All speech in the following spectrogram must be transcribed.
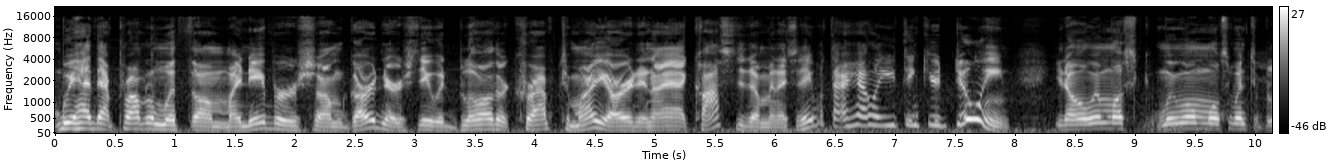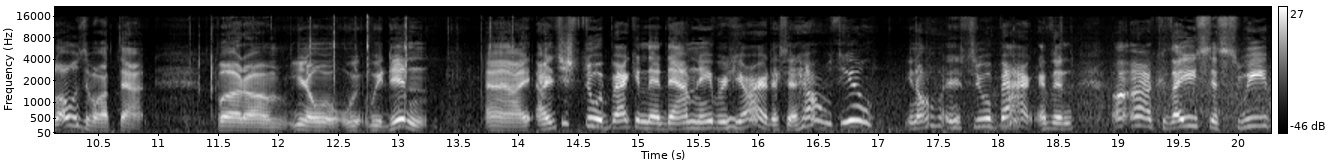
we had that problem with um, my neighbors, um, gardeners. They would blow all their crap to my yard, and I accosted them, and I said, "Hey, what the hell do you think you're doing?" You know, we almost we almost went to blows about that, but um, you know, we, we didn't. Uh, I, I just threw it back in that damn neighbor's yard. I said, "Hell with you," you know. I just threw it back, and then uh-uh, because I used to sweep,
